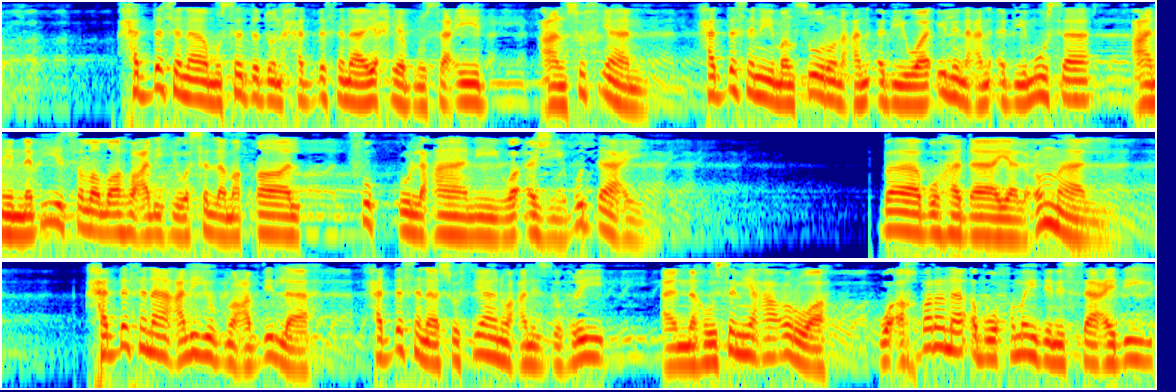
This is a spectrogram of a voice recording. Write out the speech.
حدثنا مسدد حدثنا يحيى بن سعيد عن سفيان حدثني منصور عن أبي وائل عن أبي موسى عن النبي صلى الله عليه وسلم قال فك العاني وأجيب الداعي باب هدايا العمال حدثنا علي بن عبد الله حدثنا سفيان عن الزهري أنه سمع عروة وأخبرنا أبو حميد الساعدي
